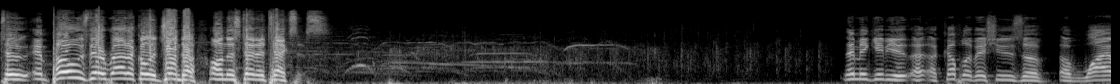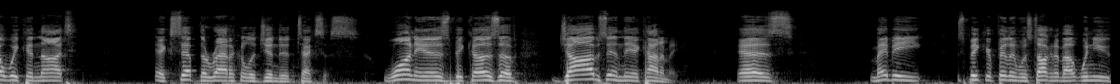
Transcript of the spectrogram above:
to impose their radical agenda on the state of Texas. Let me give you a, a, couple of issues of, of why we cannot accept the radical agenda in Texas. One is because of jobs in the economy. As maybe Speaker Phelan was talking about, when you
